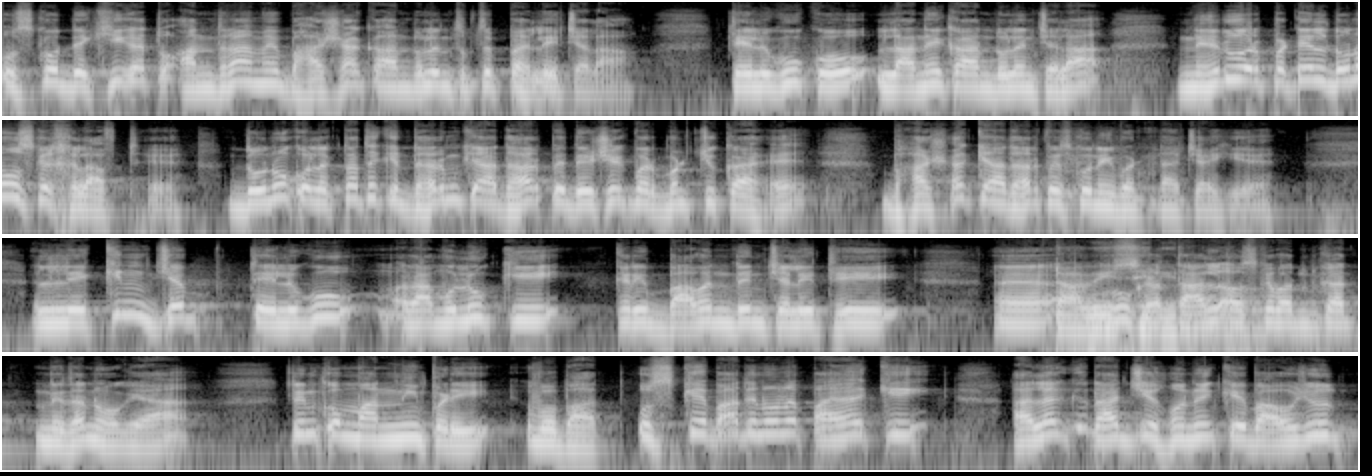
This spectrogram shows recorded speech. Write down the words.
उसको देखिएगा तो आंध्रा में भाषा का आंदोलन सबसे पहले चला तेलुगु को लाने का आंदोलन चला नेहरू और पटेल दोनों उसके खिलाफ थे। दोनों को लगता था कि धर्म के आधार पर देश एक बार बंट चुका है भाषा के आधार पर इसको नहीं बंटना चाहिए। लेकिन जब तेलुगु रामुलू की करीब बावन दिन चली थी हड़ताल और उसके बाद उनका निधन हो गया इनको माननी पड़ी वो बात। उसके बाद इन्होंने पाया कि अलग राज्य होने के बावजूद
